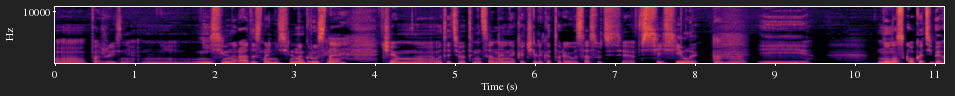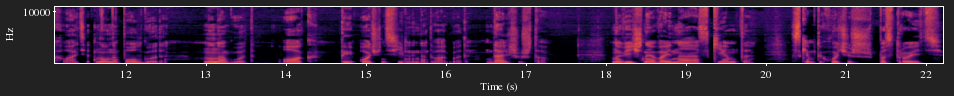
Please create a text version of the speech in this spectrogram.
э, по жизни, не, не сильно радостное, не сильно грустное, чем э, вот эти вот эмоциональные качели, которые высасывают все, силы. Ага. И ну, насколько тебе хватит? Ну, на полгода. Ну, на год. Ок, ты очень сильный на два года. Дальше что? Ну, вечная война с кем-то, с кем ты хочешь построить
